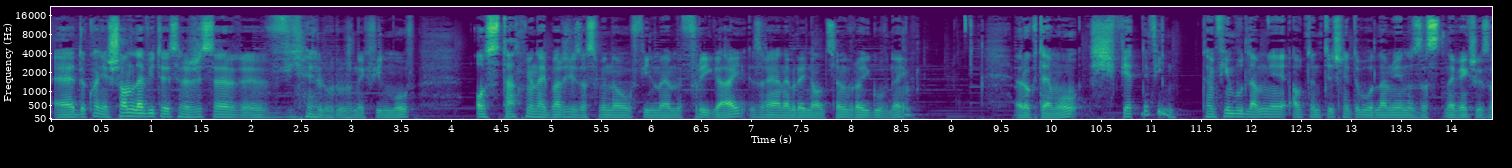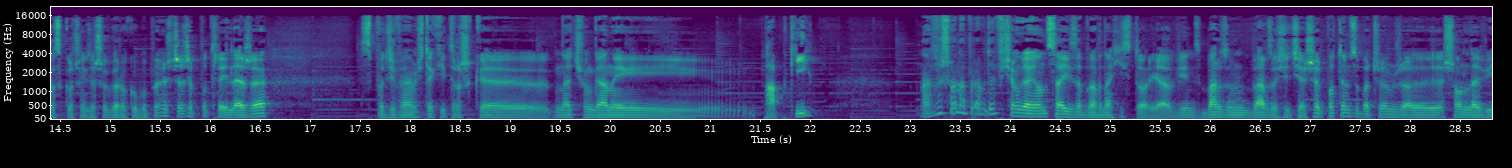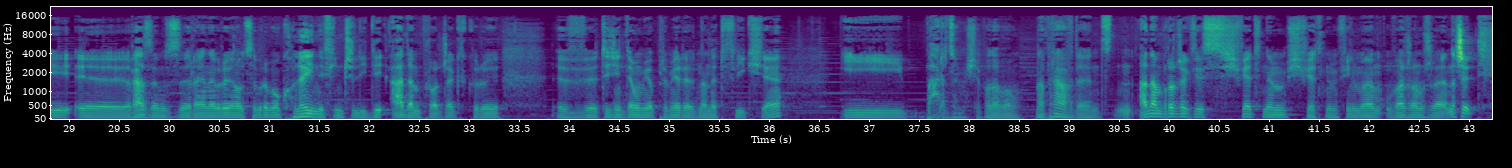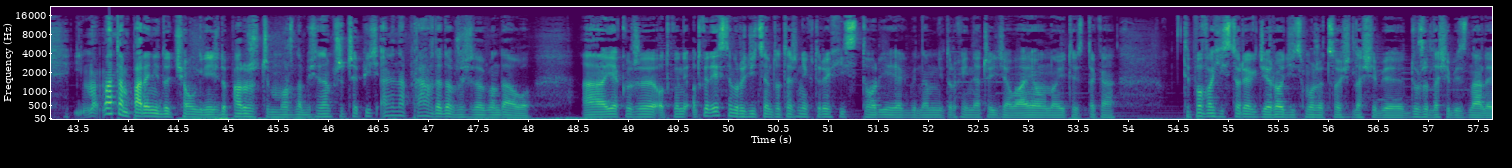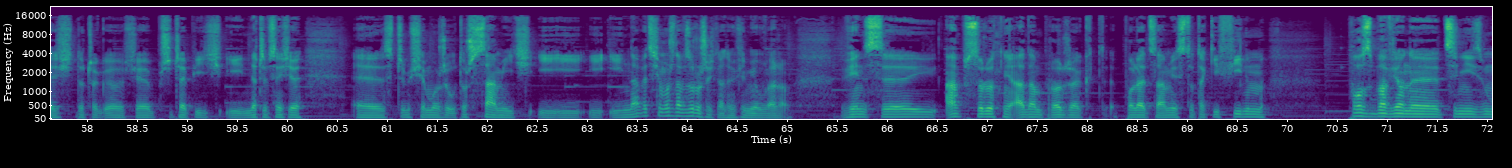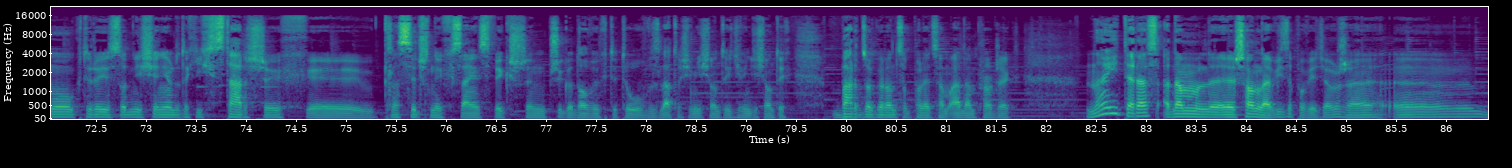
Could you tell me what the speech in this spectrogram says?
E, dokładnie, Sean Levy to jest reżyser wielu różnych filmów. Ostatnio najbardziej zasłynął filmem Free Guy z Ryanem Reynoldsem w roli głównej. Rok temu. Świetny film ten film był dla mnie autentycznie, to było dla mnie jedno z największych zaskoczeń zeszłego roku, bo powiem szczerze, po trailerze spodziewałem się takiej troszkę naciąganej papki, a wyszła naprawdę wciągająca i zabawna historia, więc bardzo, bardzo się cieszę. Potem zobaczyłem, że Sean Levy y, razem z Ryanem Reynoldsem robią kolejny film, czyli The Adam Project, który w tydzień temu miał premierę na Netflixie i bardzo mi się podobał. Naprawdę. Adam Project jest świetnym, świetnym filmem. Uważam, że. Znaczy, ma, ma, tam parę niedociągnięć, do paru rzeczy można by się tam przyczepić, ale naprawdę dobrze się to oglądało. A jako, że odkąd, odkąd jestem rodzicem, to też niektóre historie jakby na mnie trochę inaczej działają. No i to jest taka typowa historia, gdzie rodzic może coś dla siebie, dużo dla siebie znaleźć, do czego się przyczepić i znaczy w sensie e, z czym się może utożsamić i, i, i nawet się można wzruszyć na tym filmie, uważam. Więc y, absolutnie Adam Project polecam. Jest to taki film pozbawiony cynizmu, który jest odniesieniem do takich starszych, y, klasycznych science fiction, przygodowych tytułów z lat 80., 90. Bardzo gorąco polecam Adam Project. No i teraz Adam Sean Levy zapowiedział, że yy,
